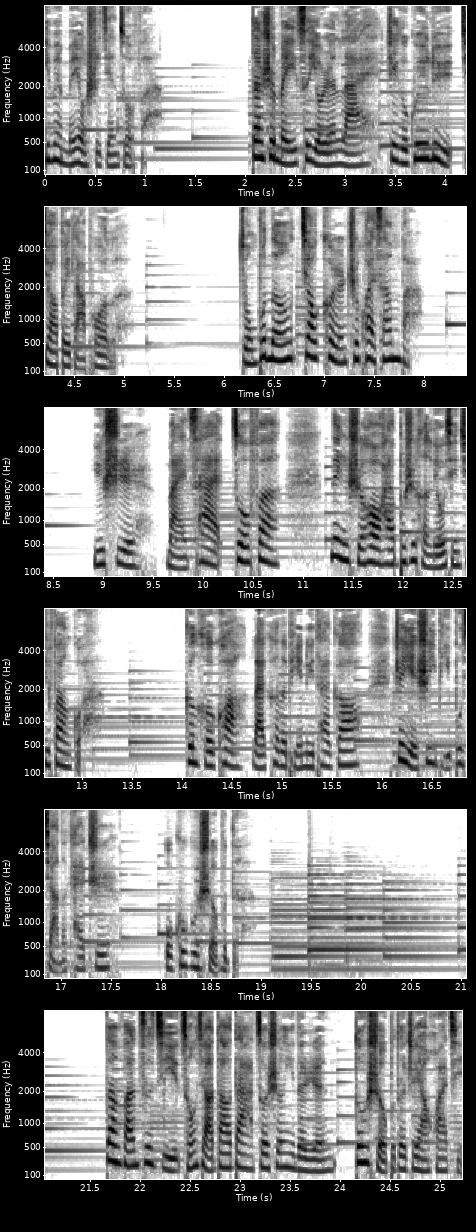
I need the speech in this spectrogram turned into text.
因为没有时间做饭。但是每一次有人来，这个规律就要被打破了，总不能叫客人吃快餐吧？于是买菜做饭。那个时候还不是很流行去饭馆，更何况来客的频率太高，这也是一笔不小的开支。我姑姑舍不得。但凡自己从小到大做生意的人都舍不得这样花钱，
